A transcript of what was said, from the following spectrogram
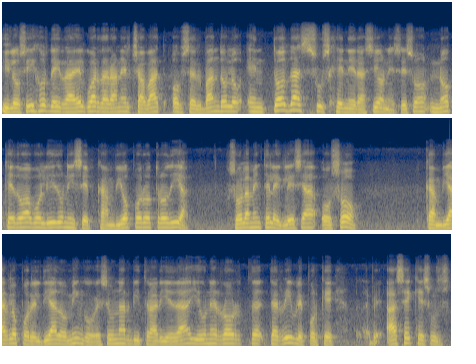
Y los hijos de Israel guardarán el Shabbat observándolo en todas sus generaciones. Eso no quedó abolido ni se cambió por otro día. Solamente la iglesia osó cambiarlo por el día domingo. Es una arbitrariedad y un error terrible porque hace que sus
